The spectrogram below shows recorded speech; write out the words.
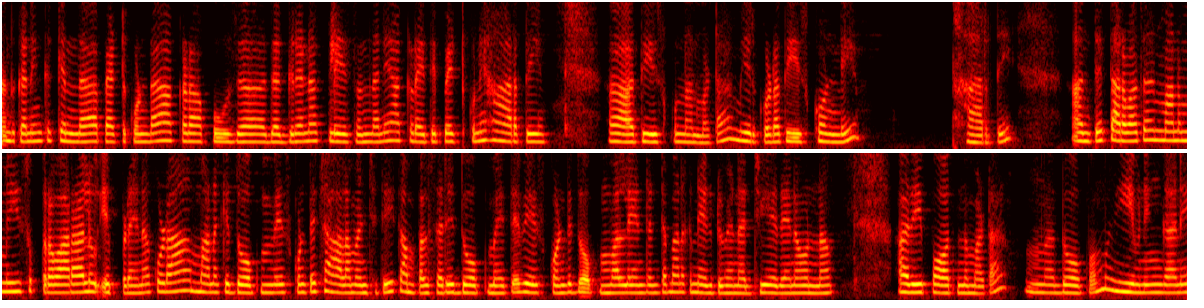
అందుకని ఇంకా కింద పెట్టకుండా అక్కడ పూజ దగ్గర నాకు ప్లేస్ ఉందని అక్కడైతే పెట్టుకుని హారతి తీసుకున్నాను అనమాట మీరు కూడా తీసుకోండి హారతి. అంతే. తర్వాత మనం ఈ శుక్రవారాలు ఎప్పుడైనా కూడా మనకి ధూపం వేసుకుంటే చాలా మంచిది. కంపల్సరీ ధూపం అయితే వేసుకోండి. ధూపం వల్ల ఏంటంటే మనకి నెగిటివ్ ఎనర్జీ ఏదైనా ఉన్నా అది పోతుందన్నమాట. ఉమ్, ధూపం ఈవినింగ్ కానీ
